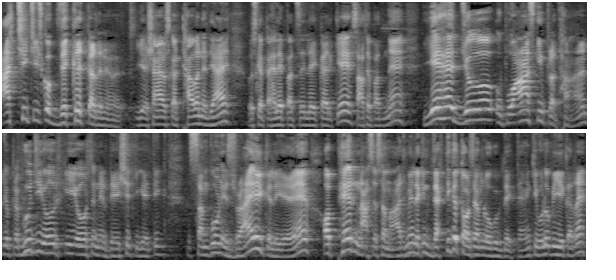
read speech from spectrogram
अच्छी चीज़ को विकृत कर देने में। ये शायद उसका अट्ठावन अध्याय, उसके पहले पद से लेकर के सातवें पद में यह है जो उपवास की प्रथा जो प्रभु जी और की ओर से निर्देशित की गई थी संपूर्ण इसराइल के लिए और फिर ना से समाज में, लेकिन व्यक्तिगत तौर से हम लोगों को देखते हैं कि वो लोग भी ये कर रहे हैं।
